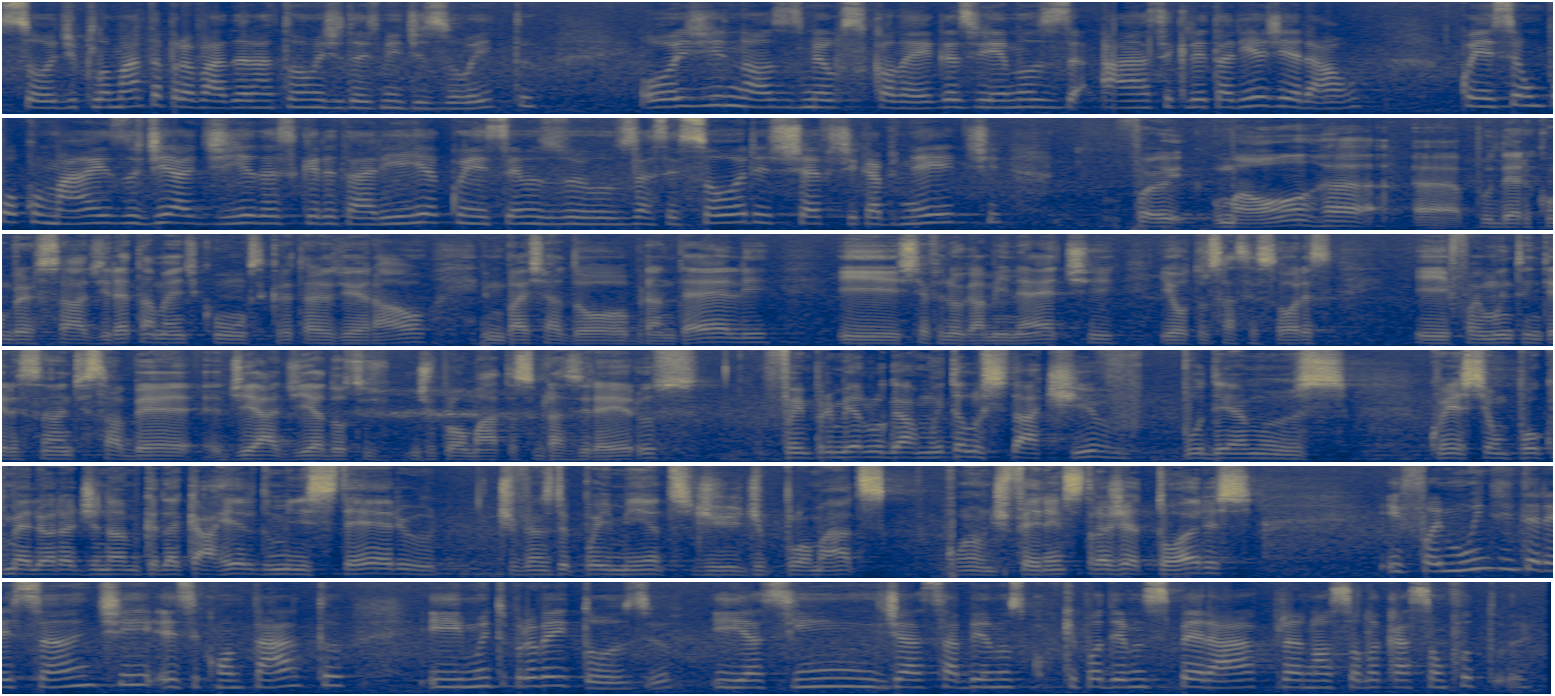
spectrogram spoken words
sou diplomata aprovada na turma de 2018. Hoje, nós, os meus colegas, viemos à Secretaria-Geral conhecer um pouco mais do dia a dia da Secretaria, conhecemos os assessores, chefes de gabinete. Foi uma honra uh, poder conversar diretamente com o secretário-geral, embaixador Brandelli e chefe do gabinete e outros assessores. E foi muito interessante saber dia a dia dos diplomatas brasileiros. Foi, em primeiro lugar, muito elucidativo. Pudemos conhecer um pouco melhor a dinâmica da carreira do Ministério, tivemos depoimentos de diplomatas com diferentes trajetórias. E foi muito interessante esse contato e muito proveitoso. E assim já sabemos o que podemos esperar para a nossa locação futura.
